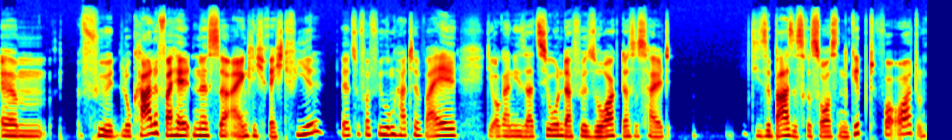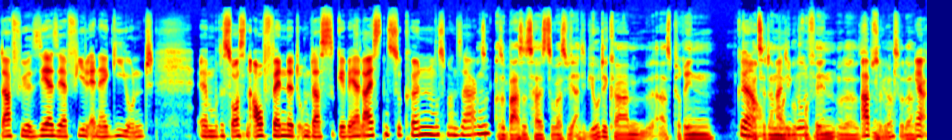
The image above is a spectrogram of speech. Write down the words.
ähm, für lokale Verhältnisse eigentlich recht viel äh, zur Verfügung hatte, weil die Organisation dafür sorgt, dass es halt diese Basisressourcen gibt vor Ort und dafür sehr, sehr viel Energie und ähm, Ressourcen aufwendet, um das gewährleisten zu können, muss man sagen. Also Basis heißt sowas wie Antibiotika, Aspirin, Genau, Paracetamol, Ibuprofen oder Absolut. Oder? Ja,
